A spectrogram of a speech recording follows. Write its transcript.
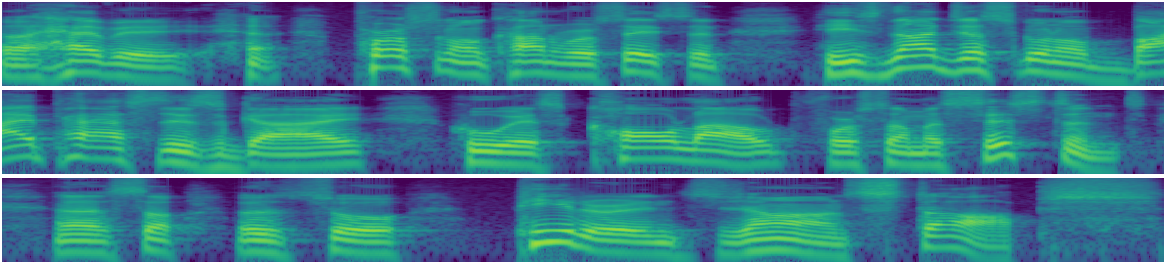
uh, have a personal conversation. He's not just going to bypass this guy who has called out for some assistance. Uh, so, uh, so Peter and John stops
